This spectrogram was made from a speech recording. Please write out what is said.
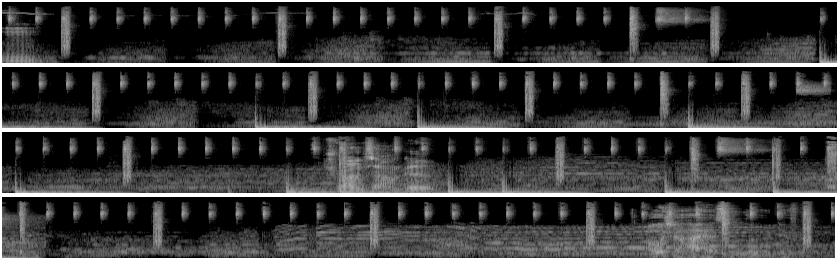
Mm. Drums sound good. I wish a hi hat was a little bit different.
